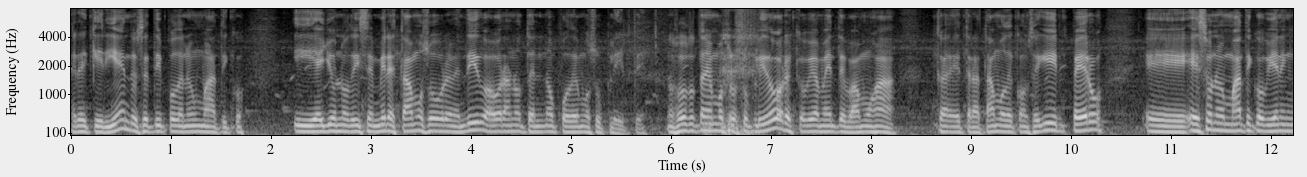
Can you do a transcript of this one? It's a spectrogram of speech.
requiriendo ese tipo de neumáticos y ellos nos dicen, mira, estamos sobrevendidos, ahora no, te- no podemos suplirte. Nosotros tenemos otros suplidores que obviamente vamos a, que tratamos de conseguir, pero eh, esos neumáticos vienen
